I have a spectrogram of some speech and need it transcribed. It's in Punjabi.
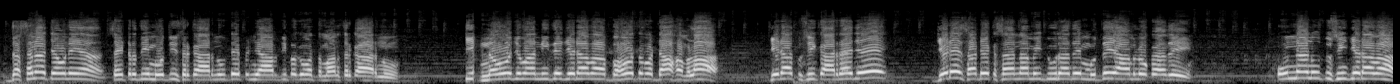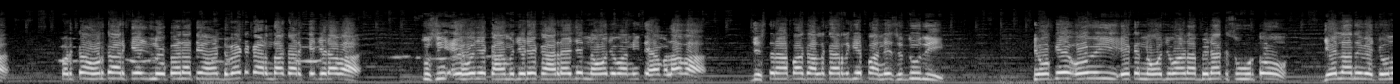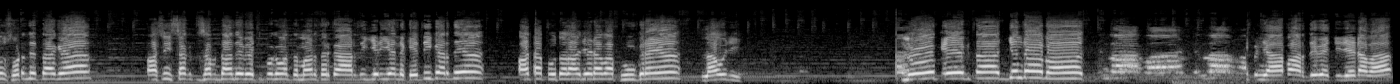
ਦੱਸਣਾ ਚਾਹੁੰਦੇ ਆ ਸੈਂਟਰ ਦੀ ਮੋਦੀ ਸਰਕਾਰ ਨੂੰ ਤੇ ਪੰਜਾਬ ਦੀ ਭਗਵੰਤ ਮਾਨ ਸਰਕਾਰ ਨੂੰ ਕਿ ਨੌਜਵਾਨੀ ਤੇ ਜਿਹੜਾ ਵਾ ਬਹੁਤ ਵੱਡਾ ਹਮਲਾ ਜਿਹੜਾ ਤੁਸੀਂ ਕਰ ਰਹੇ ਜੇ, ਜਿਹੜੇ ਸਾਡੇ ਕਿਸਾਨਾਂ ਮਜ਼ਦੂਰਾਂ ਦੇ ਮੁੱਦੇ ਆਮ ਲੋਕਾਂ ਦੇ, ਉਹਨਾਂ ਨੂੰ ਤੁਸੀਂ ਜਿਹੜਾ ਵਾ ਭੜਕਾਉਣ ਕਰਕੇ ਲੋਕਾਂ ਦਾ ਧਿਆਨ ਡਿਵਰਟ ਕਰਨ ਦਾ ਕਰਕੇ ਜਿਹੜਾ ਵਾ ਤੁਸੀਂ ਇਹੋ ਜਿਹੇ ਕੰਮ ਜਿਹੜੇ ਕਰ ਰਹੇ ਜੇ, ਨੌਜਵਾਨੀ ਤੇ ਹਮਲਾ ਵਾ, ਜਿਸ ਤਰ੍ਹਾਂ ਆਪਾਂ ਗੱਲ ਕਰ ਲਈਏ ਭਾਨੇ ਸਿੱਧੂ ਦੀ, ਕਿਉਂਕਿ ਉਹ ਵੀ ਇੱਕ ਨੌਜਵਾਨ ਆ, ਬਿਨਾਂ ਕਸੂਰ ਤੋਂ ਜੇਲ੍ਹਾਂ ਦੇ ਵਿੱਚ ਉਹਨੂੰ ਸੁੱਟ ਦਿੱਤਾ ਗਿਆ। ਅਸੀਂ ਸਖਤ ਸ਼ਬਦਾਂ ਦੇ ਵਿੱਚ ਭਗਵੰਤ ਮਾਨ ਸਰਕਾਰ ਦੀ ਜਿਹੜੀ ਆ ਨਿਖੇਧੀ ਕਰਦੇ ਆ, ਆਟਾ ਪੁਤਲਾ ਜਿਹੜਾ ਵਾ ਫੂਕ ਰਹੇ ਆ। ਲਾਓ ਜੀ। ਲੋਕ ਏਕਤਾ ਜਿੰਦਾਬਾਦ। ਜਿੰਦਾਬਾਦ ਜਿੰਦਾਬਾਦ ਪੰਜਾਬ ਭਰ ਦੇ ਵਿੱਚ ਜਿਹੜਾ ਵਾ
